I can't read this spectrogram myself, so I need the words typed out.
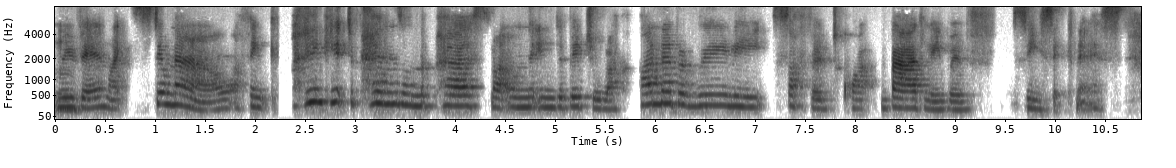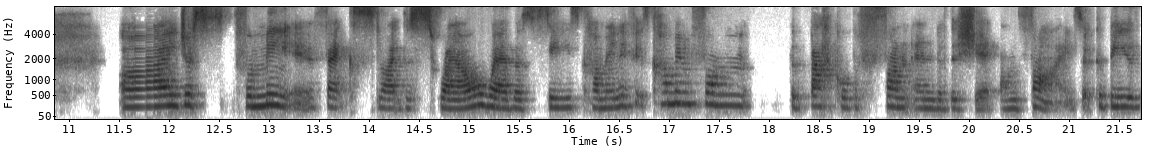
mm. move in. Like still now, I think I think it depends on the person, like on the individual. Like I never really suffered quite badly with seasickness. I just, for me, it affects like the swell where the seas come in. If it's coming from the back or the front end of the ship, I'm fine. So it could be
